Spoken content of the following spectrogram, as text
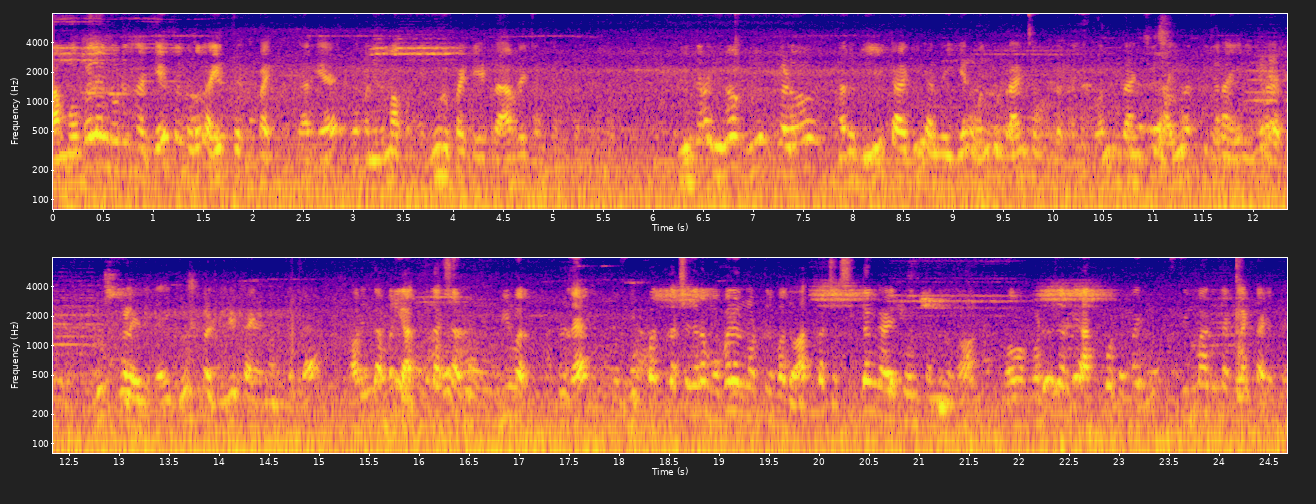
ಆ ಮೊಬೈಲಲ್ಲಿ ನೋಡಿದ್ರೆ ಥಿಯೇಟರ್ ನೋಡೋದು ಐದು ಕೋಟಿ ರೂಪಾಯಿ. ಯಾರಿಗೆ? ಒಬ್ಬ ನಿರ್ಮಾಪಕ ನೂರು ರೂಪಾಯಿ ಥಿಯೇಟರ್ ಆವ್ರೇಜ್ ಅಂತ. ಈ ಥರ ಇರೋ ಗ್ರೂಪ್ಗಳು ಅದು ಡಿಲೀಟ್ ಆಗಿ ಅಂದರೆ ಏನು ಒಂದು ಬ್ರಾಂಚ್ ಅಂತ ಒಂದು ಬ್ರಾಂಚಲ್ಲಿ ಐವತ್ತು ಜನ ಏನಿದೆ ಗ್ರೂಪ್ಗಳೇನಿದೆ, ಈ ಗ್ರೂಪ್ಗಳು ಡಿಲೀಟ್ ಆಯಿತು ಅಂತಂದ್ರೆ ಅವರಿಂದ ಬರೀ ಹತ್ತು ಲಕ್ಷ ವ್ಯೂವರ್ ಅಂದರೆ ಇಪ್ಪತ್ತು ಲಕ್ಷ ಜನ ಮೊಬೈಲಲ್ಲಿ ನೋಡ್ತಿರ್ಬೋದು. ಹತ್ತು ಲಕ್ಷಕ್ಕೆ ಸಿಕ್ಕಂಗೆ ಆಯಿತು ಅಂತಂದ್ರೂ ಒಬ್ಬ ಪ್ರೊಡ್ಯೂಸರ್ಗೆ ಹತ್ತು ಕೋಟಿ ರೂಪಾಯಿ ಸಿನಿಮಾದಿಂದ ಕಲೆಕ್ಟ್ ಆಗುತ್ತೆ.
